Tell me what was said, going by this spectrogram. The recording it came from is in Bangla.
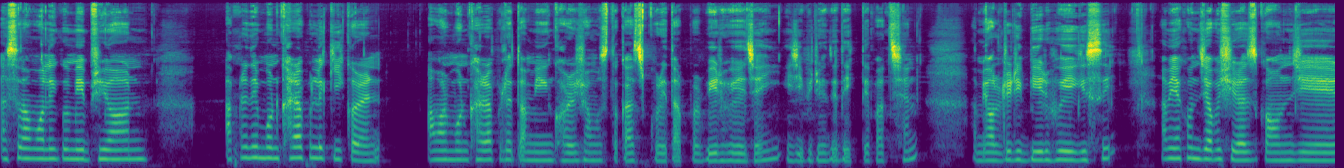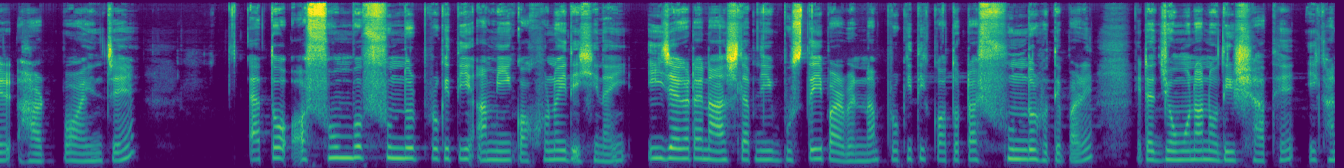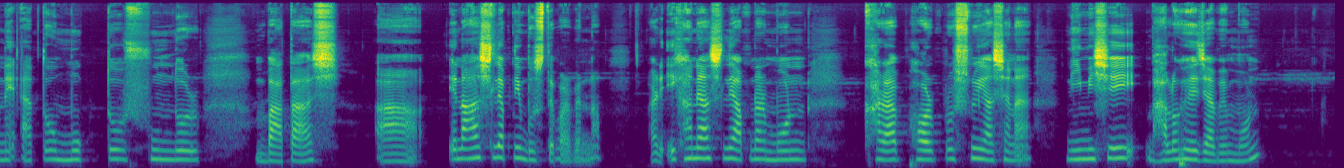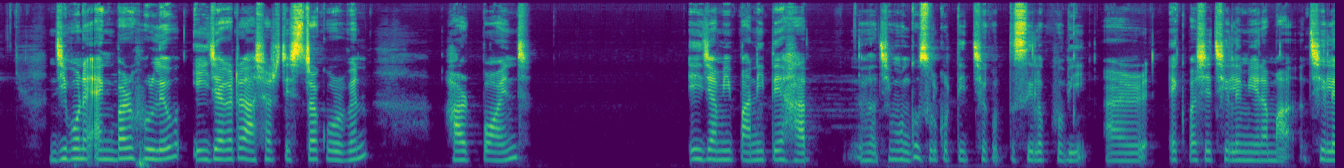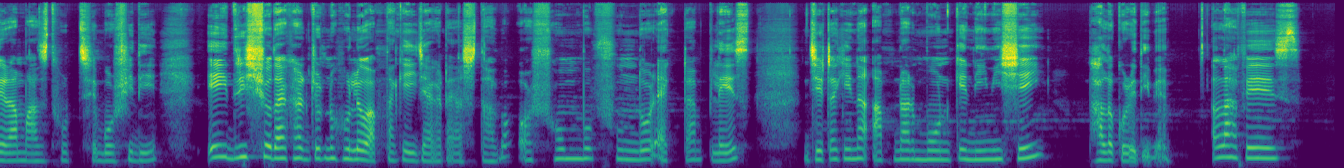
আসসালামু আলাইকুম এভরিওয়ান। আপনাদের মন খারাপ হলে কি করেন? আমার মন খারাপ হলে তো আমি ঘরের সমস্ত কাজ করে তারপর বের হয়ে যাই। এই যে ভিডিওতে দেখতে পাচ্ছেন, আমি অলরেডি বের হয়ে গেছি। আমি এখন যাব সিরাজগঞ্জের হার্ট পয়েন্টে এত অসম্ভব সুন্দর প্রকৃতি আমি কখনোই দেখি নাই। এই জায়গাটায় না আসলে আপনি বুঝতেই পারবেন না প্রকৃতি কতটা সুন্দর হতে পারে। এটা যমুনা নদীর সাথে, এখানে এত মুক্ত, সুন্দর বাতাস এ না আসলে আপনি বুঝতে পারবেন না। আর এখানে আসলে আপনার মন খারাপ হওয়ার প্রশ্নই আসে না, নিমিষেই ভালো হয়ে যাবে মন। জীবনে একবার হলেও এই জায়গাটা আসার চেষ্টা করবেন। হার্ট পয়েন্ট এই যে আমি পানিতে হাত চিমন গোসল করতে ইচ্ছে করতেছিল খুবই। আর একপাশে ছেলে মেয়েরা মা, ছেলেরা মাছ ধরছে বড়শি দিয়ে। এই দৃশ্য দেখার জন্য হলেও আপনাকে এই জায়গাটায় আসতে হবে। অসম্ভব সুন্দর একটা প্লেস যেটা কিনা আপনার মনকে নিমিষেই ভালো করে দিবে। আল্লাহ হাফিজ।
